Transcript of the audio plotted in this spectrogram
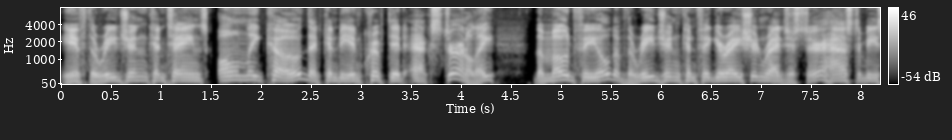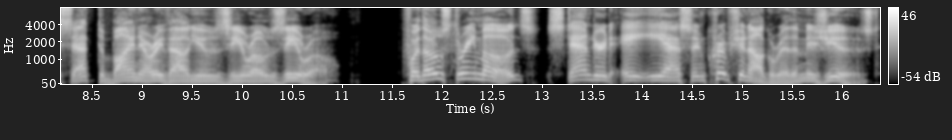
If the region contains only code that can be encrypted externally, the mode field of the region configuration register has to be set to binary value 00. For those three modes, standard AES encryption algorithm is used.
